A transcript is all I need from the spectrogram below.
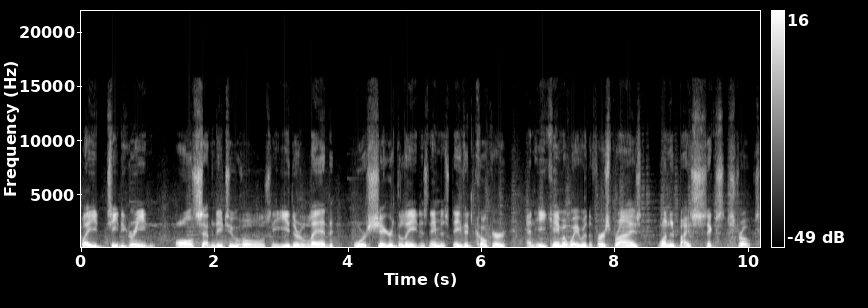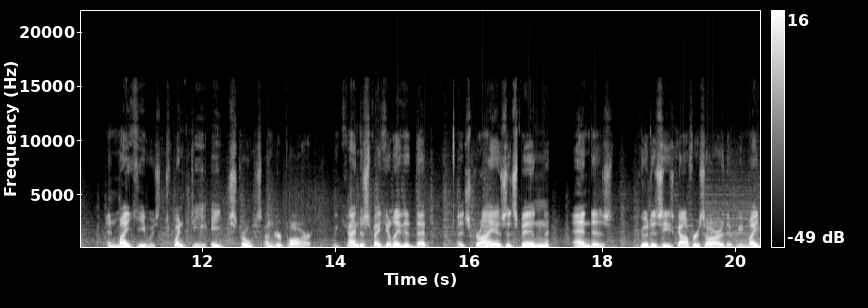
played tee to green all 72 holes. He either led or shared the lead. His name is David Coker, and he came away with the first prize, won it by six strokes and Mike, he was 28 strokes under par. We kind of speculated that as dry as it's been and as good as these golfers are, that we might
